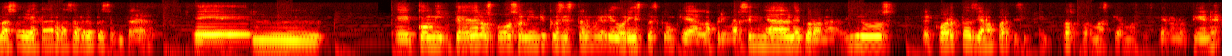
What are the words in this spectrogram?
vas a viajar, vas a representar. El, el comité de los Juegos Olímpicos están muy rigoristas con que a la primera señal de coronavirus te cortas, ya no participas por más que más que no lo tiene.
